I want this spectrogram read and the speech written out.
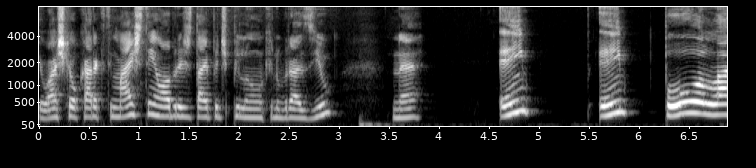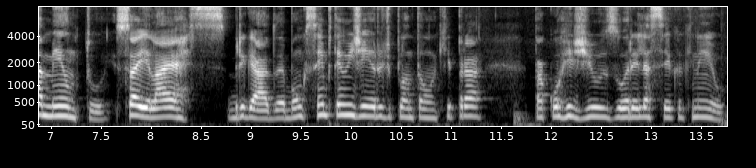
Eu acho que é o cara que mais tem obras de taipa de pilão aqui no Brasil, né? Em, empolamento. Isso aí, Laércio. Obrigado. É bom que sempre tem um engenheiro de plantão aqui para corrigir os orelha seca que nem eu.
